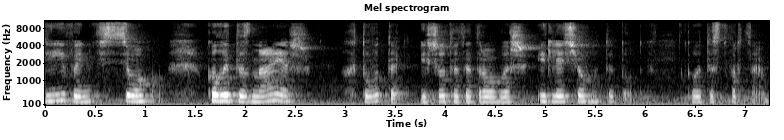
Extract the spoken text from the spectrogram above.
рівень всього, коли ти знаєш, хто ти і що ти тут робиш, і для чого ти тут, коли ти з творцем.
